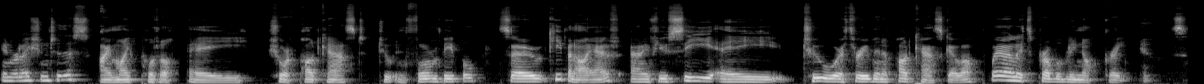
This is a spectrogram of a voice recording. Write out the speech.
in relation to this, I might put up a short podcast to inform people. So keep an eye out, and if you see a two or three minute podcast go up, well, it's probably not great news.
